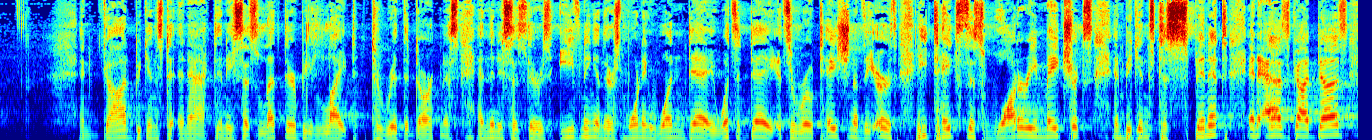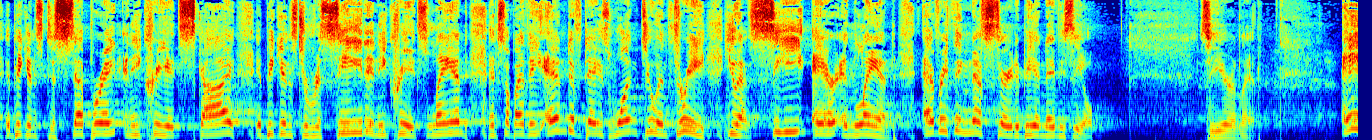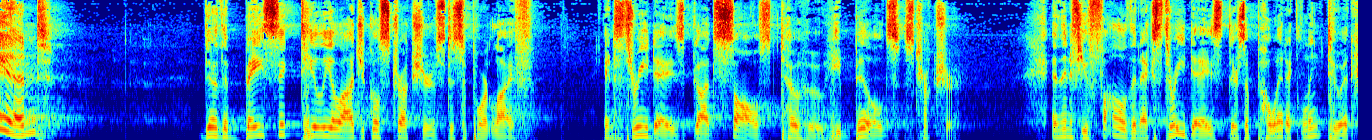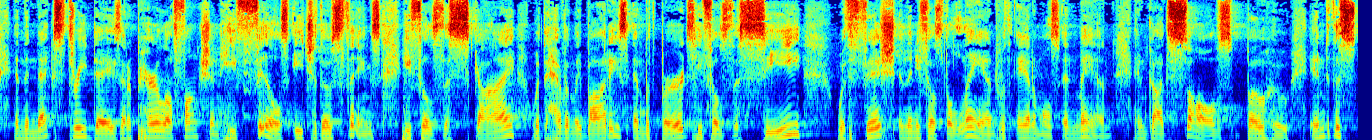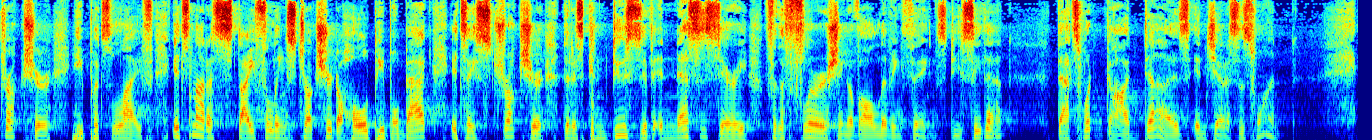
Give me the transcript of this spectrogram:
And God begins to enact, and He says, Let there be light to rid the darkness. And then He says, There's evening and there's morning one day. What's a day? It's a rotation of the earth. He takes this watery matrix and begins to spin it. And as God does, it begins to separate and He creates sky. It begins to recede and He creates land. And so by the end of days one, two, and three, you have sea, air, and land. Everything necessary to be a Navy SEAL. Sea, air, and land. And they're the basic teleological structures to support life. In three days, God solves tohu, He builds structure. And then if you follow the next three days, there's a poetic link to it. In the next three days, in a parallel function, he fills each of those things. He fills the sky with the heavenly bodies and with birds. He fills the sea with fish. And then he fills the land with animals and man. And God solves bohu. Into the structure, he puts life. It's not a stifling structure to hold people back. It's a structure that is conducive and necessary for the flourishing of all living things. Do you see that? That's what God does in Genesis 1.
